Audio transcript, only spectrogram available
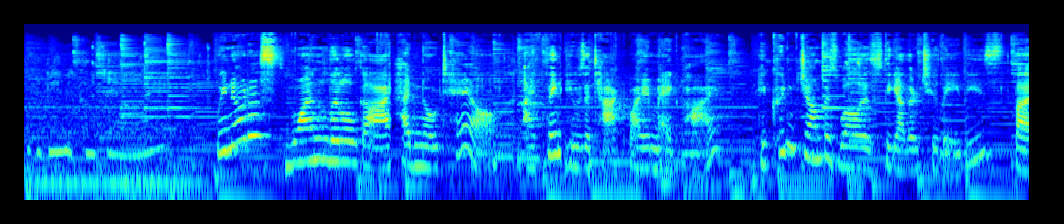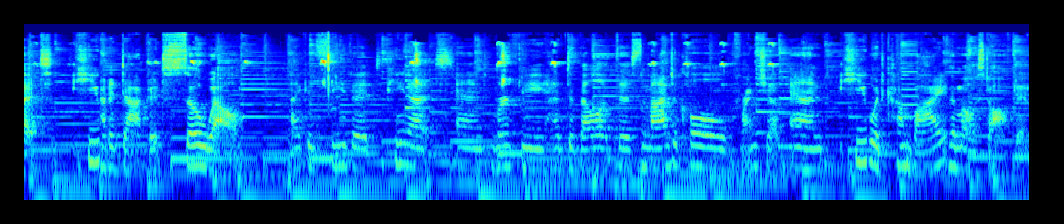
Did the baby come say hi? We noticed one little guy had no tail. I think he was attacked by a magpie. He couldn't jump as well as the other two babies, but he had adapted so well. I could see that Peanut and Murphy had developed this magical friendship, and he would come by the most often.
